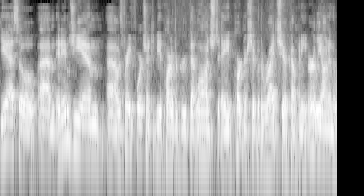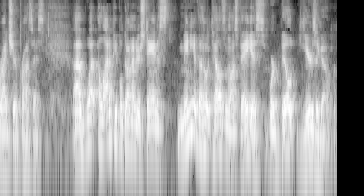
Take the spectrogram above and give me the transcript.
Yeah, so um, at MGM, uh, I was very fortunate to be a part of a group that launched a partnership with a rideshare company early on in the rideshare process. Uh, what a lot of people don't understand is many of the hotels in Las Vegas were built years ago,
